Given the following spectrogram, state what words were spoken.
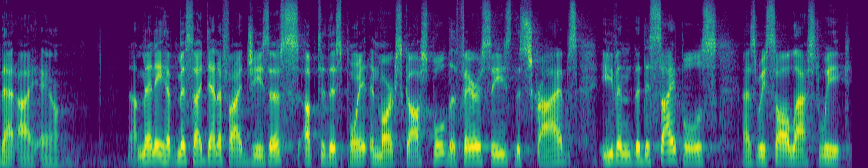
that I am? Now, many have misidentified Jesus up to this point in Mark's gospel the Pharisees, the scribes, even the disciples, as we saw last week.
